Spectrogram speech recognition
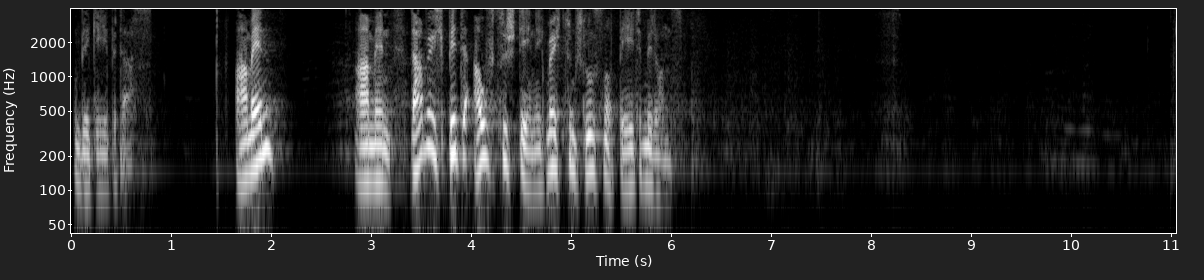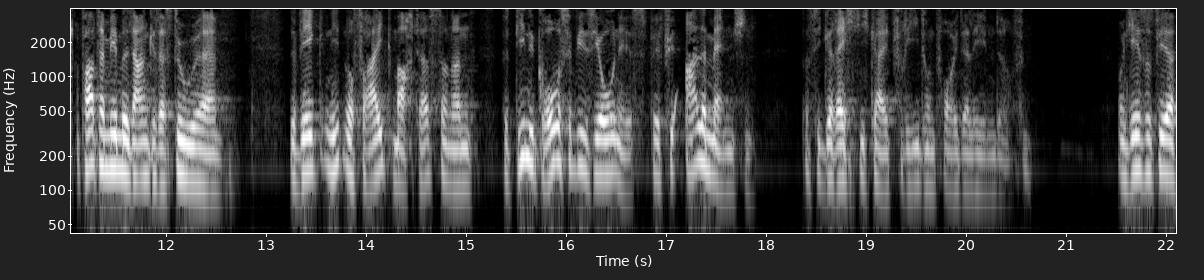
und wir geben das. Amen. Amen. Darf ich bitte aufzustehen? Ich möchte zum Schluss noch beten mit uns. Vater im Himmel, danke, dass du äh, den Weg nicht nur frei gemacht hast, sondern dass die eine große Vision ist für, für alle Menschen, dass sie Gerechtigkeit, Friede und Freude erleben dürfen. Und Jesus, wir,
